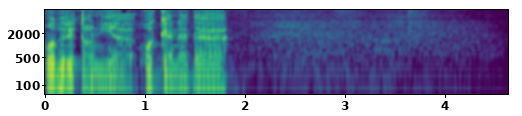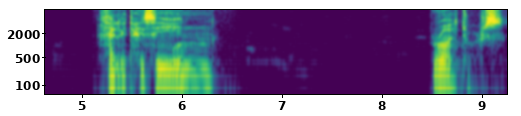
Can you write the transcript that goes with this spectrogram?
وبريطانيا وكندا. خالد حسين رويترز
